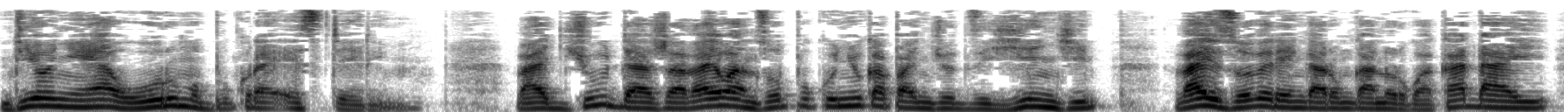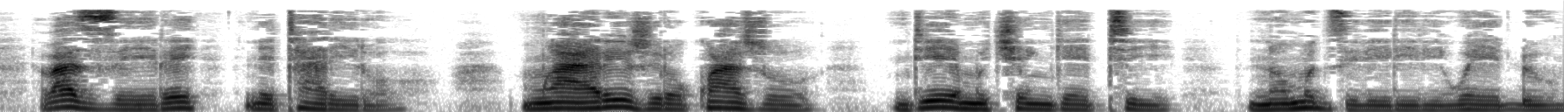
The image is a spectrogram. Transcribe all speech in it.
Ndiyo nyaya huru mubhuku raesteri. Vajudha zvavaiwanzopukunyuka panjodzi zhinji vaizoverenga rungano rwakadai vazere netariro. Mwari zviro kwazvo ndiye muchengeti nomudziviriri wedu.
